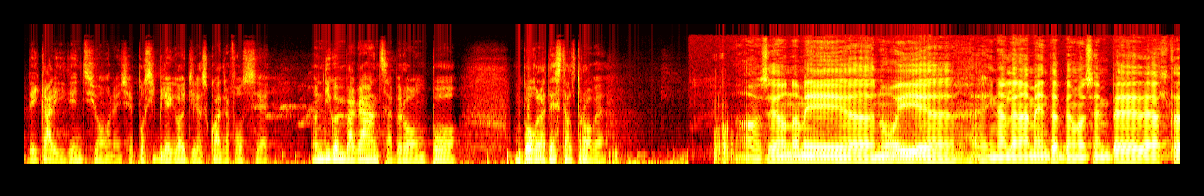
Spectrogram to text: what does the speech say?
dei cali di tensione? Cioè, è possibile che oggi la squadra fosse, non dico in vacanza, però un po', un po con la testa altrove? No, secondo me eh, noi eh, in allenamento sempre alta,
